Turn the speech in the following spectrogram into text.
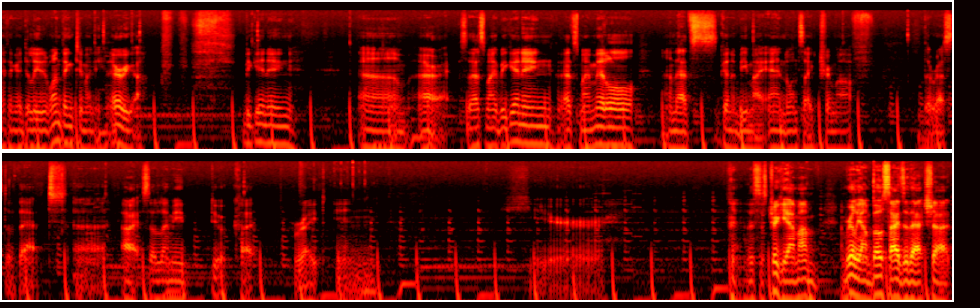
I think I deleted one thing too many. There we go. beginning, um, all right, so that's my beginning, that's my middle, and that's gonna be my end once I trim off the rest of that. Uh, all right, so let me do a cut right in here. this is tricky. I'm, on, I'm really on both sides of that shot,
